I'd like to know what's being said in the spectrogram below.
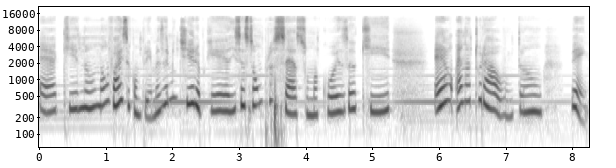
é que não, não vai se cumprir. Mas é mentira, porque isso é só um processo, uma coisa que é, é natural. Então, bem.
